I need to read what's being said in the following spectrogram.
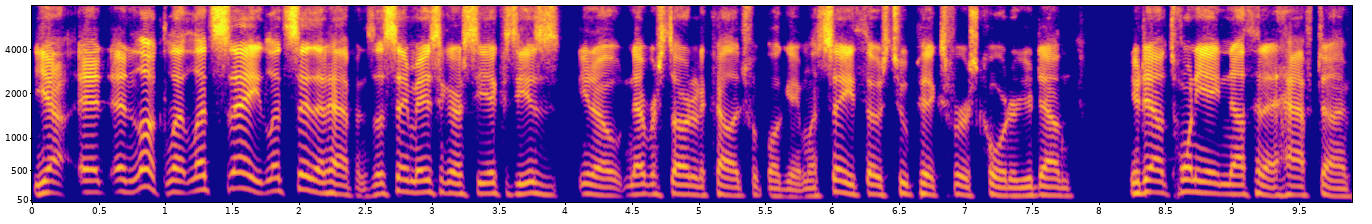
Yeah, and and look, let let's say let's say that happens. Let's say Mason Garcia, because he is you know never started a college football game. Let's say he throws two picks first quarter. You're down, you're down twenty eight nothing at halftime.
